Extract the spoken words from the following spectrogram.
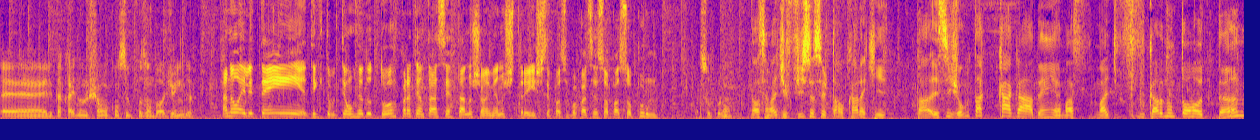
É, ele tá caído no chão, eu consigo fazer um dodge ainda? Ah, não, ele tem tem que ter um redutor pra tentar acertar no chão. É menos 3. Você passou por 4, você só passou por 1. Passou por um. Nossa, é mais difícil acertar o cara que tá. Esse jogo tá cagado, hein? É mais, mais o cara não toma dano.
